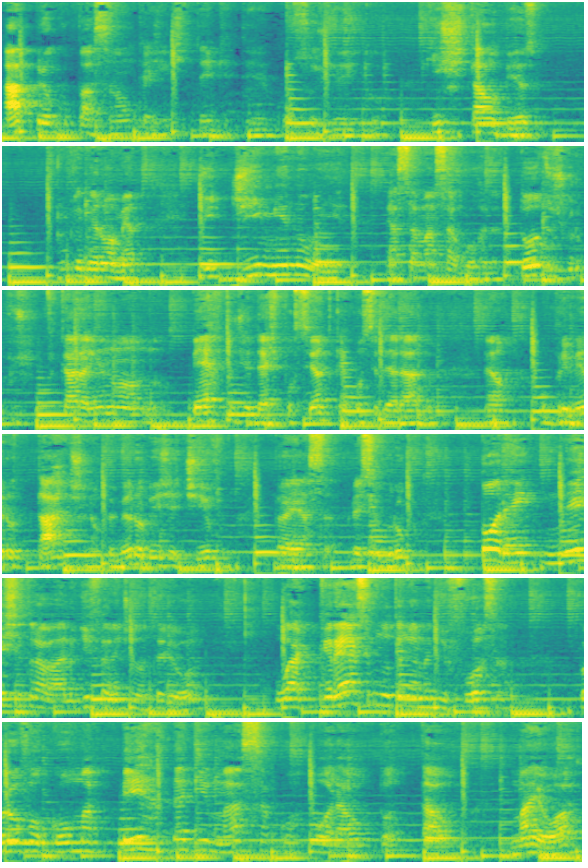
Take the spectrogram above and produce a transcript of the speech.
a preocupação que a gente tem que ter sujeito que está obeso, no primeiro momento, de diminuir essa massa gorda. Todos os grupos ficaram ali no, no, perto de 10%, que é considerado né, o primeiro target, né, o primeiro objetivo para esse grupo. Porém, neste trabalho, diferente do anterior, o acréscimo do treinamento de força provocou uma perda de massa corporal total maior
